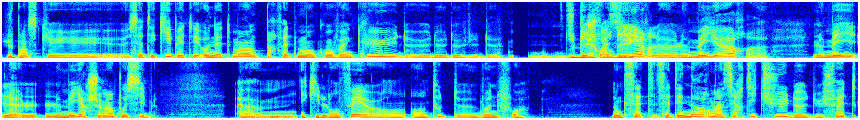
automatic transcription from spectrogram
Je pense que cette équipe était honnêtement parfaitement convaincue de, de, de, de, du de choisir le, le meilleur, euh, le, mei- le, le meilleur chemin possible. Euh, et qu'ils l'ont fait en, en toute bonne foi. Donc cette, cette énorme incertitude du fait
